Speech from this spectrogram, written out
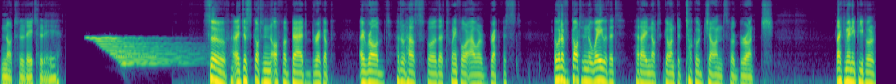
not lately. So, I just gotten off a bad breakup. I robbed Huddle House for the 24 hour breakfast. I would have gotten away with it had I not gone to Taco John's for brunch. Like many people,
